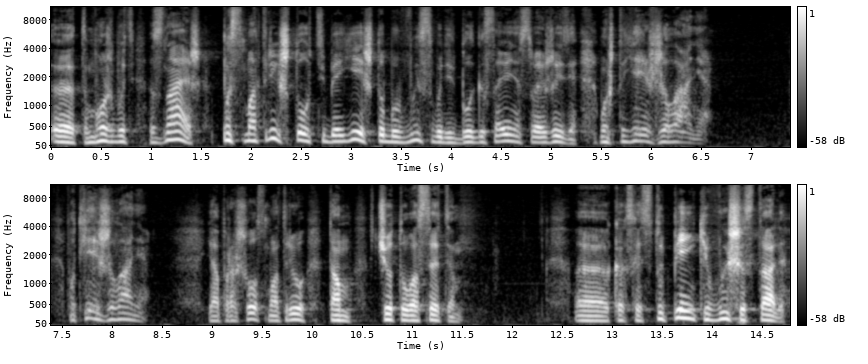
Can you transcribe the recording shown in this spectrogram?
Это, может быть, знаешь, посмотри, что у тебя есть, чтобы высвободить благословение в своей жизни. Может, и есть желание. Вот есть желание. Я прошел, смотрю, там что-то у вас это, э, как сказать, ступеньки выше стали.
